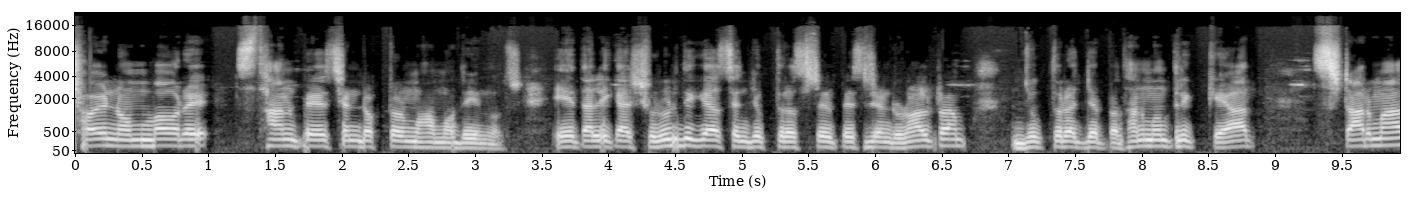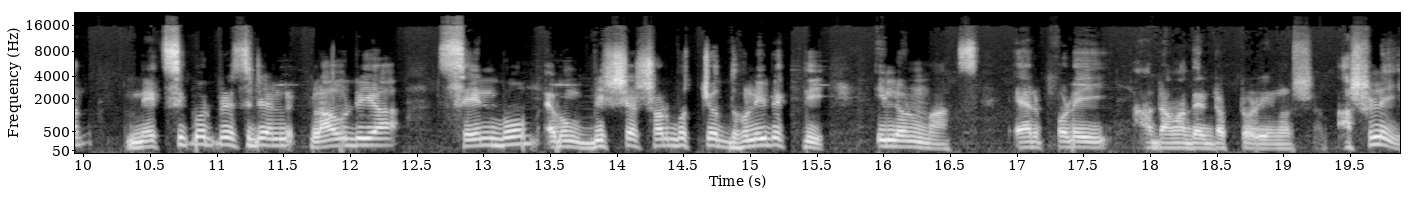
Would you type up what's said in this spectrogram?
ছয় নম্বরে স্থান পেয়েছেন ডক্টর মোহাম্মদ ইউনুস। এ তালিকায় শুরুর দিকে আছেন যুক্তরাষ্ট্রের প্রেসিডেন্ট ডোনাল্ড ট্রাম্প, যুক্তরাজ্যের প্রধানমন্ত্রী কেয়ার স্টারমার, মেক্সিকোর প্রেসিডেন্ট ক্লাউডিয়া সেনবোম এবং বিশ্বের সর্বোচ্চ ধনী ব্যক্তি ইলন মার্কস এরপরেই আমাদের ডক্টর ইউনুস আসলেই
